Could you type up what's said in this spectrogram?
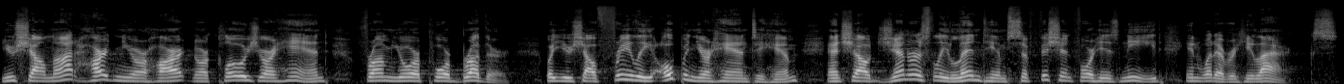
you shall not harden your heart nor close your hand from your poor brother, but you shall freely open your hand to him and shall generously lend him sufficient for his need in whatever he lacks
